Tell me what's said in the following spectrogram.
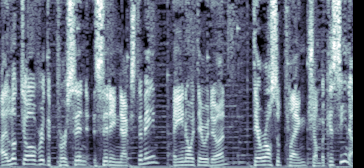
I looked over the person sitting next to me, and you know what they were doing? They were also playing Chumba Casino.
